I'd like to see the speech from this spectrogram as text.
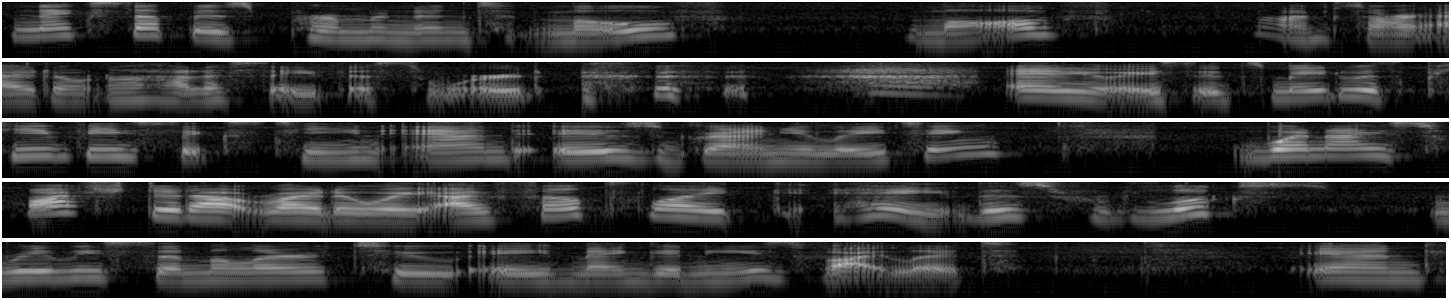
Next up is Permanent Mauve. Mauve? I'm sorry, I don't know how to say this word. Anyways, it's made with PV16 and is granulating. When I swatched it out right away, I felt like, hey, this looks really similar to a manganese violet. And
